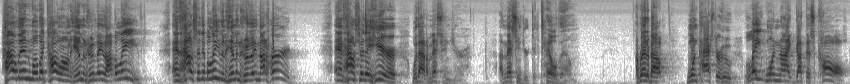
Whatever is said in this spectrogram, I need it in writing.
How then will they call on him in whom they not believed? And how shall they believe in him and who they've not heard? And how shall they hear without a messenger? A messenger to tell them. I read about one pastor who late one night got this call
